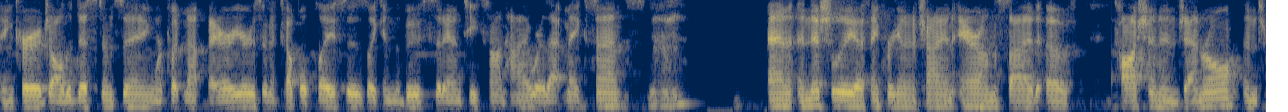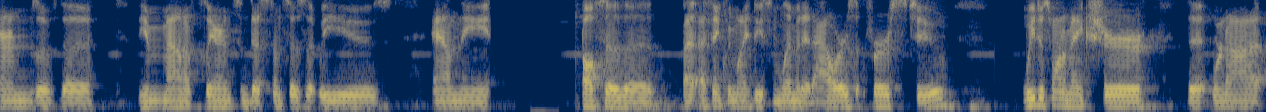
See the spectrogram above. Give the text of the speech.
encourage all the distancing. We're putting up barriers in a couple places, like in the booths at Antiques on High, where that makes sense. Mm-hmm. And initially, I think we're going to try and err on the side of caution in general in terms of the the amount of clearance and distances that we use and the also the i think we might do some limited hours at first too. We just want to make sure that we're not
